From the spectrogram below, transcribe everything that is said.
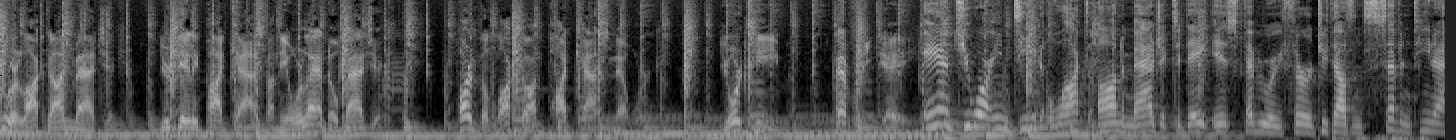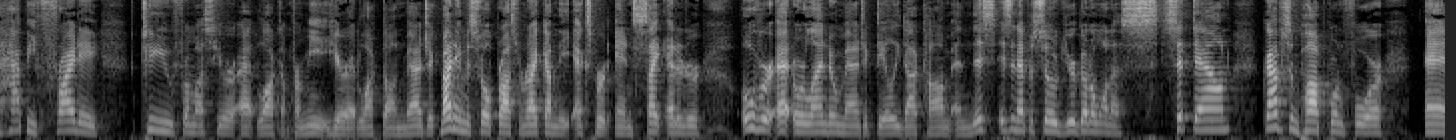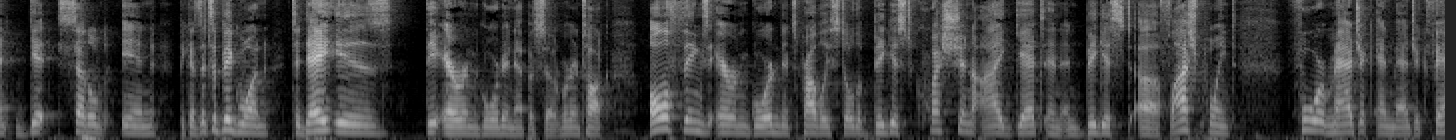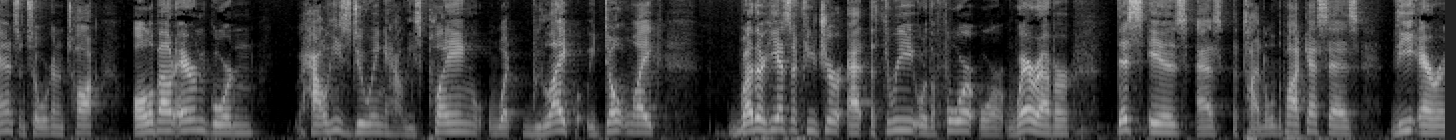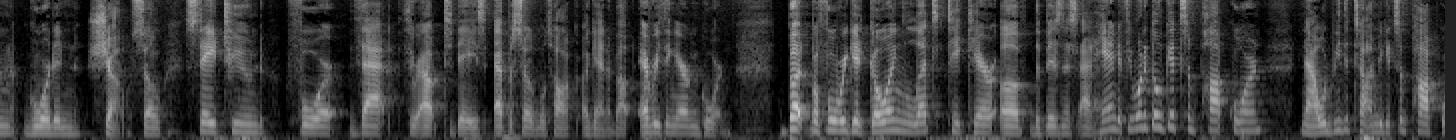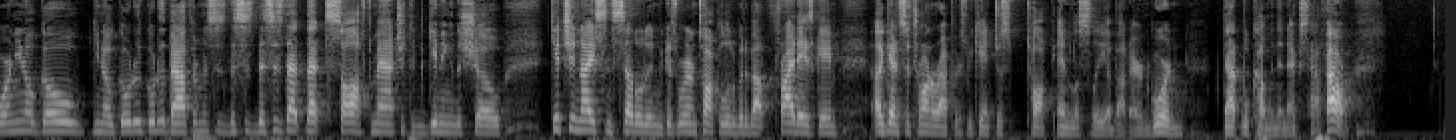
You are Locked On Magic, your daily podcast on the Orlando Magic, part of the Locked On Podcast Network. Your team every day. And you are indeed locked on Magic. Today is February 3rd, 2017. A happy Friday to you from us here at Locked On, from me here at Locked On Magic. My name is Phil Rossman-Reich. I'm the expert and site editor over at OrlandoMagicDaily.com. And this is an episode you're going to want to sit down, grab some popcorn for, and get settled in because it's a big one. Today is the Aaron Gordon episode. We're going to talk all things Aaron Gordon. It's probably still the biggest question I get and, and biggest uh, flashpoint for Magic and Magic fans. And so we're going to talk all about Aaron Gordon, how he's doing, how he's playing, what we like, what we don't like, whether he has a future at the three or the four or wherever. This is, as the title of the podcast says, the Aaron Gordon Show. So stay tuned for that throughout today's episode. We'll talk again about everything Aaron Gordon. But before we get going, let's take care of the business at hand. If you want to go get some popcorn, now would be the time to get some popcorn. You know, go you know go to go to the bathroom. This is this is this is that that soft match at the beginning of the show. Get you nice and settled in because we're going to talk a little bit about Friday's game against the Toronto Raptors. We can't just talk endlessly about Aaron Gordon. That will come in the next half hour.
